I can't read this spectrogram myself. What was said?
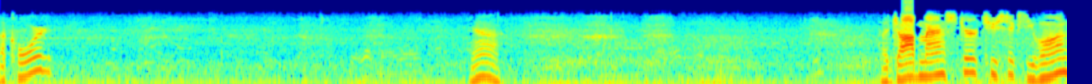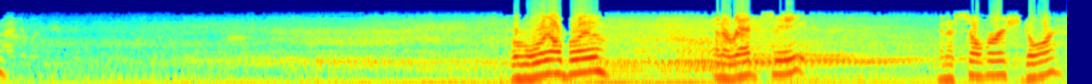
A cord? Yeah. A Job Master 261. A royal blue and a red seat and a silverish door.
